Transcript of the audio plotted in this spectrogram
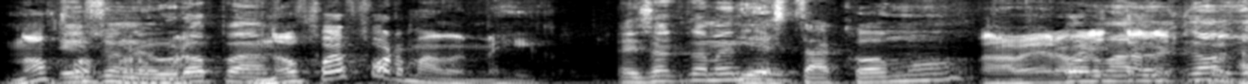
no fue, Hizo en formado- Europa. no fue formado en México. exactamente. ¿Y está como? A ver, ahorita Formado- no,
